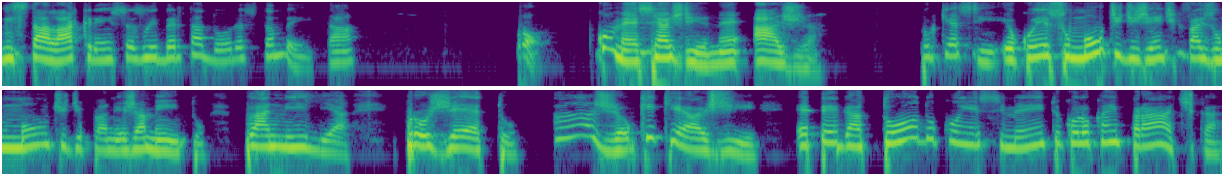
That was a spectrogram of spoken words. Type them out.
instalar crenças libertadoras também, tá? Bom, comece a agir, né? Haja. Porque, assim, eu conheço um monte de gente que faz um monte de planejamento, planilha, projeto. Haja. O que, que é agir? É pegar todo o conhecimento e colocar em prática.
